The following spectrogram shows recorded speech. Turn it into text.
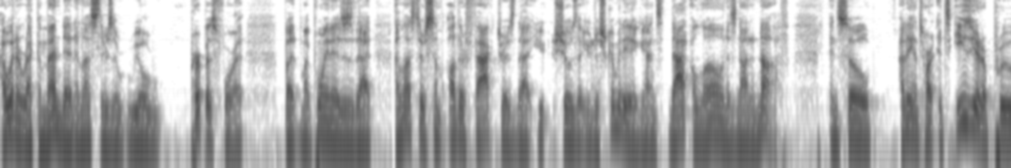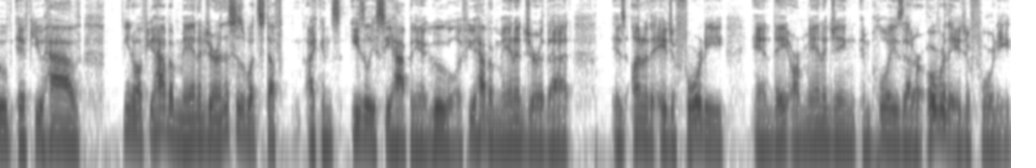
I wouldn't recommend it unless there's a real purpose for it. But my point is, is that unless there's some other factors that you, shows that you're discriminating against, that alone is not enough. And so I think it's hard. It's easier to prove if you have, you know, if you have a manager, and this is what stuff I can easily see happening at Google. If you have a manager that is under the age of 40 and they are managing employees that are over the age of 40,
